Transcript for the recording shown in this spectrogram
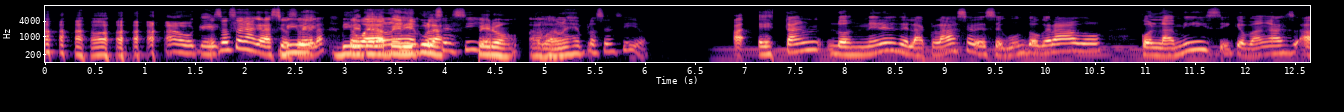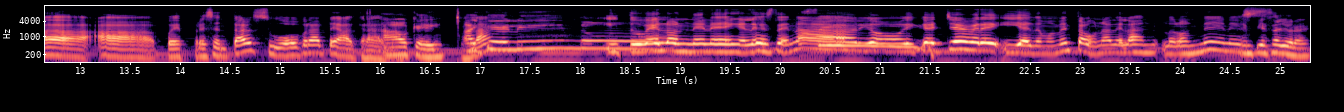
Ok. Eso suena gracioso, Vive- ¿verdad? Te vívete voy a la dar un ejemplo película, sencillo. pero, Te voy a dar un ejemplo sencillo. Ah, Están los nenes de la clase de segundo grado con la Missy que van a, a- a, pues, presentar su obra teatral. Ah, ok. Ay, qué lindo. Y tú ves los nenes en el escenario y qué chévere. Y de momento a una de, las, de los nenes Empieza a llorar.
